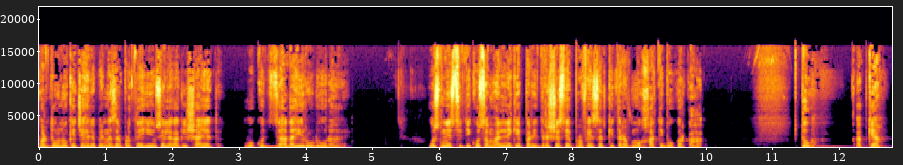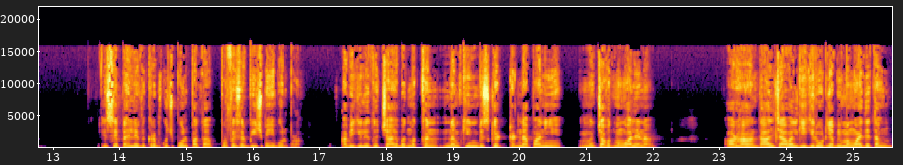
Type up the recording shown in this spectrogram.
पर दोनों के चेहरे पर नज़र पड़ते ही उसे लगा कि शायद वो कुछ ज़्यादा ही रूढ़ हो रहा है। उसने स्थिति को संभालने के परिदृश्य से प्रोफेसर की तरफ़ मुखातिब होकर कहा तो अब क्या? इससे पहले विक्रम कुछ बोल पाता, प्रोफेसर बीच में ही बोल पड़ा, अभी के लिए तो चाय बंद मक्खन नमकीन बिस्किट, ठंडा पानी चाहो तो मंगवा लेना। और हाँ दाल, चावल, घी की रोटियाँ भी मंगवा देता हूँ।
